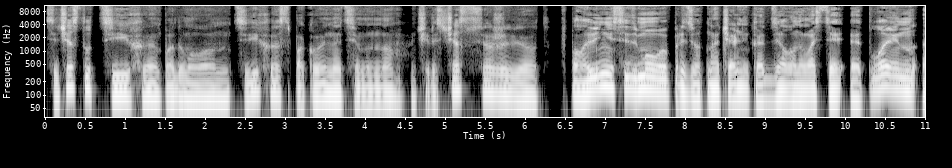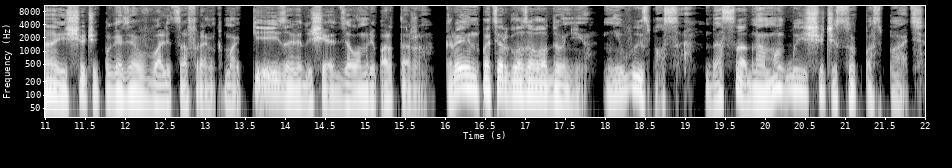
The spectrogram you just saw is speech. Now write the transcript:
«Сейчас тут тихо», — подумал он, — «тихо, спокойно, темно, через час все живет». В половине седьмого придет начальник отдела новостей Эд Лейн, а еще чуть погодя ввалится Фрэнк Маккей, заведующий отделом репортажа. Крейн потер глаза ладонью. Не выспался. Досадно, мог бы еще часок поспать.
